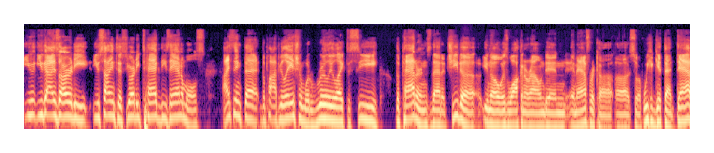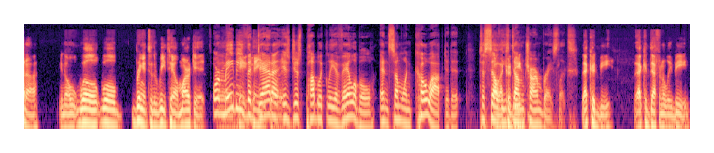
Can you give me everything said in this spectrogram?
you you guys already you scientists you already tagged these animals. I think that the population would really like to see the patterns that a cheetah you know is walking around in in africa. Uh so if we could get that data you know we'll we'll bring it to the retail market Or uh, maybe pay- the data is just publicly available, and someone co-opted it to sell Oh, these could be. dumb charm bracelets. that could be that could definitely be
